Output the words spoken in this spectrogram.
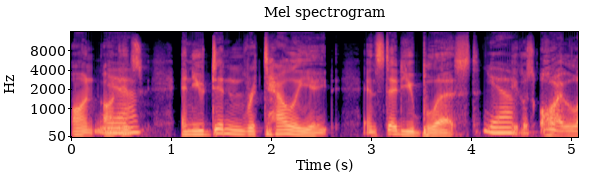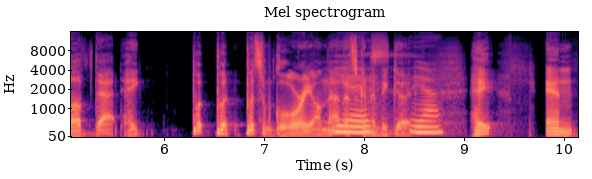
on on Yeah. Inst- and you didn't retaliate, instead you blessed. yeah. He goes, "Oh, I love that. Hey, put put put some glory on that. That's going to be good." Yeah. Hey, and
